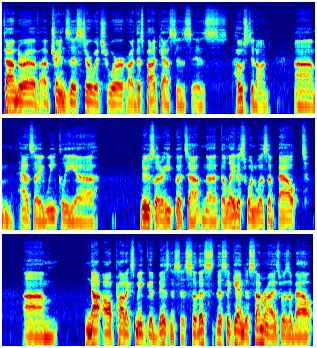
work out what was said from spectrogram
founder of, of Transistor, which we're this podcast is is hosted on, um, has a weekly uh, newsletter he puts out, and the the latest one was about um, not all products make good businesses. So this this again to summarize was about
